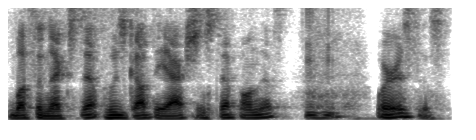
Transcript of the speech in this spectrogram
What's the next step? Who's got the action step on this? Mm-hmm where is this?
